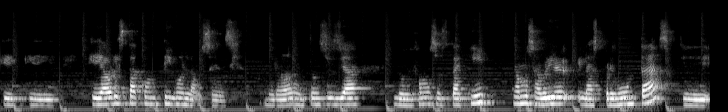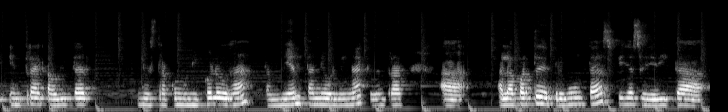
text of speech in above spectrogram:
que, que, ahora está contigo en la ausencia, ¿verdad? Entonces ya lo dejamos hasta aquí. Vamos a abrir las preguntas que entra ahorita nuestra comunicóloga también, Tania Urbina, que va a entrar a, a la parte de preguntas, que ella se dedica a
